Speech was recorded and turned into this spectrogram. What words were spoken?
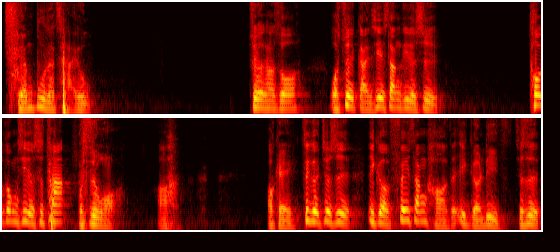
全部的财物。最后他说：“我最感谢上帝的是，偷东西的是他，不是我啊。” OK，这个就是一个非常好的一个例子，就是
